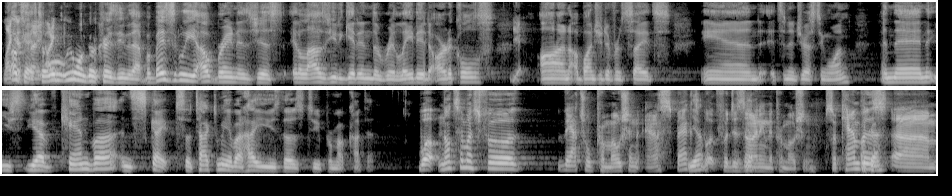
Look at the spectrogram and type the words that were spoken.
Like I okay, say, so I- we we won't go crazy into that, but basically, Outbrain is just it allows you to get into related articles Yeah. on a bunch of different sites, and it's an interesting one. And then you you have Canva and Skype. So talk to me about how you use those to promote content. Well, not so much for the actual promotion aspect, Yep. but for designing the promotion. So Canva's um,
